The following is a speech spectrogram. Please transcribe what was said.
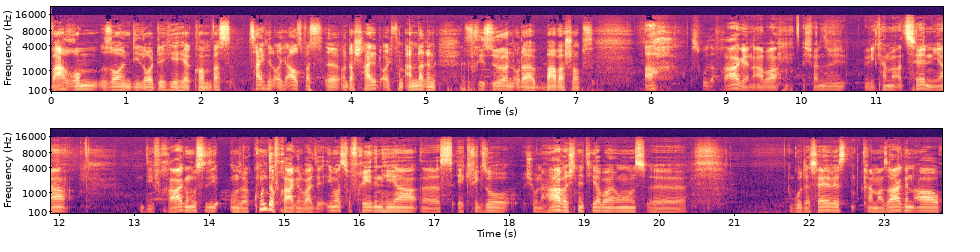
Warum sollen die Leute hierher kommen? Was zeichnet euch aus? Was äh, unterscheidet euch von anderen Friseuren oder Barbershops? Ach, ist gute Frage, aber ich weiß nicht, wie, wie kann man erzählen? Ja, die Frage musste die unser Kunde fragen, weil der immer zufrieden hier. Äh, er kriegt so schöne Haare Schnitt hier bei uns. Äh, guter Service, kann man sagen auch.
